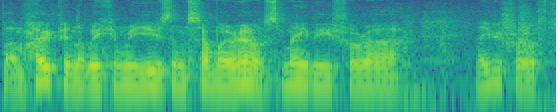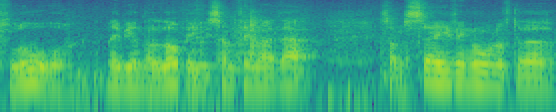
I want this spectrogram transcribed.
but I'm hoping that we can reuse them somewhere else, maybe for a, maybe for a floor, maybe in the lobby, something like that. So I'm saving all of the,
